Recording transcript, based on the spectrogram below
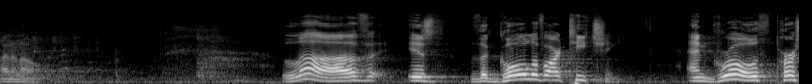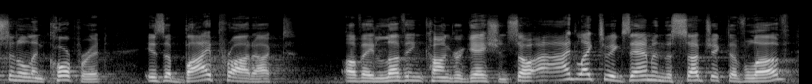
I don't know. Love is the goal of our teaching. And growth, personal and corporate, is a byproduct of a loving congregation. So I'd like to examine the subject of love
